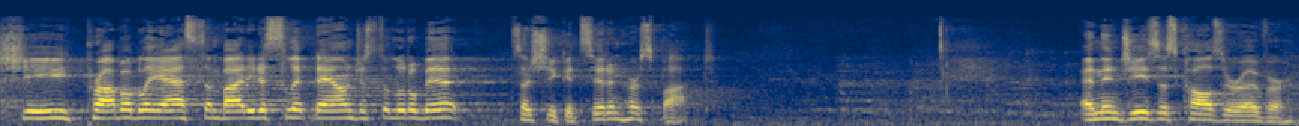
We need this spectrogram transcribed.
She probably asked somebody to slip down just a little bit so she could sit in her spot. And then Jesus calls her over.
